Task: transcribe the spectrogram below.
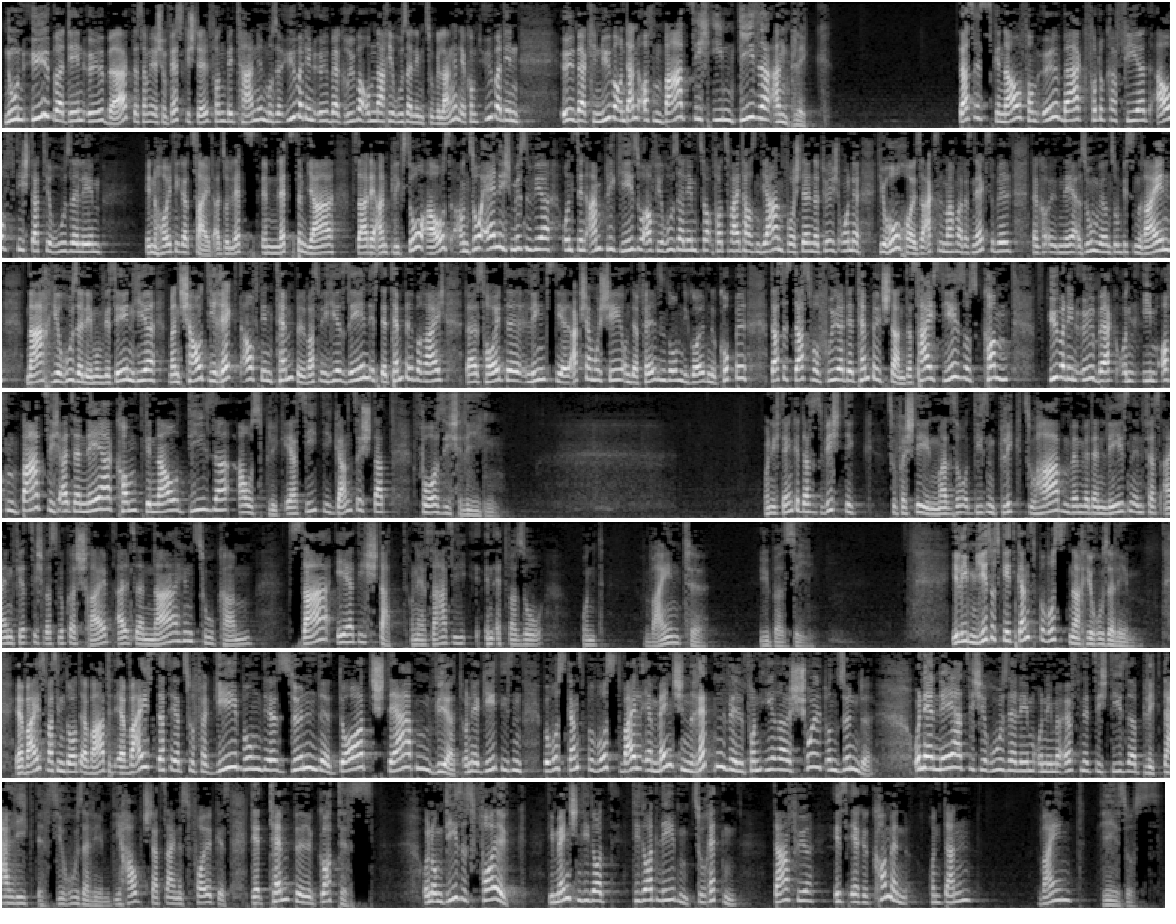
nun über den Ölberg, das haben wir ja schon festgestellt, von Bethanien muss er über den Ölberg rüber, um nach Jerusalem zu gelangen. Er kommt über den Ölberg hinüber und dann offenbart sich ihm dieser Anblick. Das ist genau vom Ölberg fotografiert auf die Stadt Jerusalem in heutiger Zeit. Also letzt, im letzten Jahr sah der Anblick so aus und so ähnlich müssen wir uns den Anblick Jesu auf Jerusalem vor 2000 Jahren vorstellen, natürlich ohne die Hochhäuser. Axel, mach mal das nächste Bild, dann zoomen wir uns so ein bisschen rein nach Jerusalem und wir sehen hier, man schaut direkt auf den Tempel. Was wir hier sehen, ist der Tempelbereich. Da ist heute links die Al-Aqsa-Moschee und der Felsendom, die goldene Kuppel. Das ist das, wo früher der Tempel stand. Das heißt, Jesus kommt über den Ölberg und ihm offenbart sich, als er näher kommt, genau dieser Ausblick. Er sieht die ganze Stadt vor sich liegen. Und ich denke, das ist wichtig zu verstehen, mal so diesen Blick zu haben, wenn wir dann lesen in Vers 41, was Lukas schreibt, als er nahe hinzukam, sah er die Stadt und er sah sie in etwa so und weinte über sie. Ihr Lieben, Jesus geht ganz bewusst nach Jerusalem. Er weiß, was ihn dort erwartet. Er weiß, dass er zur Vergebung der Sünde dort sterben wird. Und er geht diesen bewusst, ganz bewusst, weil er Menschen retten will von ihrer Schuld und Sünde. Und er nähert sich Jerusalem und ihm eröffnet sich dieser Blick. Da liegt es, Jerusalem, die Hauptstadt seines Volkes, der Tempel Gottes. Und um dieses Volk, die Menschen, die dort, die dort leben, zu retten, dafür ist er gekommen. Und dann weint Jesus.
